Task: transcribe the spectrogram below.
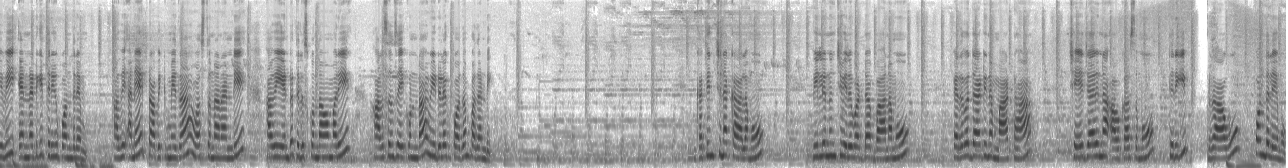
ఇవి ఎన్నటికీ తిరిగి పొందలేము. అవి అనే టాపిక్ మీద వస్తున్నానండి. అవి ఏంటో తెలుసుకుందామా మరి? ఆలస్యం చేయకుండా వీడియోలోకి పోదాం పదండి. గతించిన కాలము విల్లు నుంచి వెలువడ్డ బాణము పెదవ దాటిన మాట చేజారిన అవకాశము తిరిగి రావు పొందలేము.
